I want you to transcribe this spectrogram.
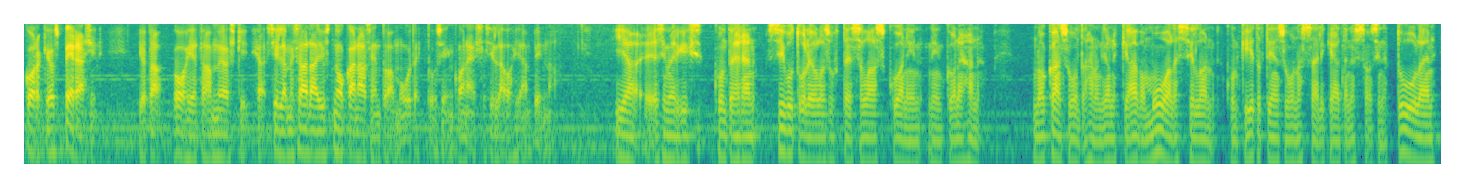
korkeusperäisin, jota ohjataan myöskin, ja sillä me saadaan just nokan asentoa muutettua siinä koneessa sillä ohjaan pinnalla. Ja esimerkiksi kun tehdään sivutuliolosuhteissa laskua, niin, niin konehan nokan suuntahan on jonnekin aivan muualle silloin kuin kiitotien suunnassa, eli käytännössä on sinne tuuleen,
